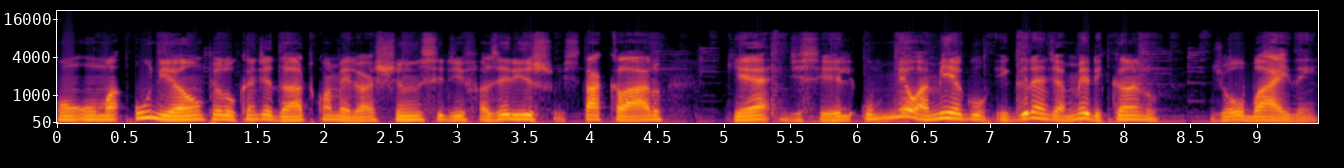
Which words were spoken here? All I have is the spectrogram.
com uma união pelo candidato com a melhor chance de fazer isso. Está claro que é, disse ele, o meu amigo e grande americano Joe Biden.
